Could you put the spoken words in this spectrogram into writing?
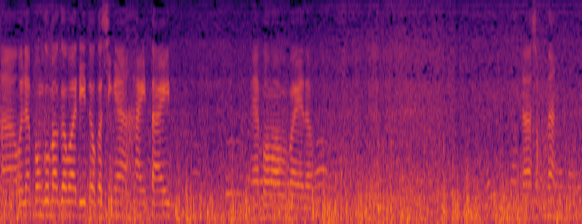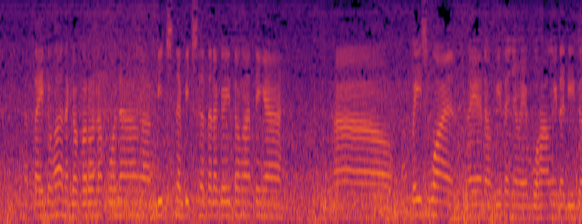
Ah, wala pong gumagawa dito kasi nga high tide. Ayan po mga babae o. Pinasok na. At ito nga, nagkakaroon na po ng ah, beach na beach na talaga itong ating ah, ah, phase 1. Ayan o, kita nyo may buhangin na dito.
